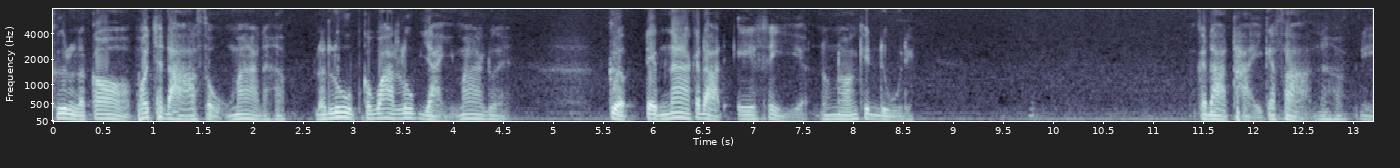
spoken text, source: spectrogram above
ขึ้นแล้วก็เพราะชดาสูงมากนะครับ แล้วรูปก็วาดรูปใหญ่มากด้วย เกือบเต็มหน้ากระดาษ A4 อะน้องๆคิดดูดิกระดาษถ่ายเอกสารนะครับ นี่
